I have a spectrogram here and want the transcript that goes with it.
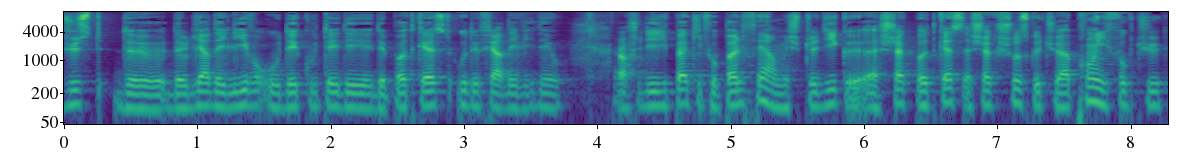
juste de, de lire des livres ou d'écouter des, des podcasts ou de faire des vidéos. Alors, je te dis pas qu'il faut pas le faire, mais je te dis que à chaque podcast, à chaque chose que tu apprends, il faut que tu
